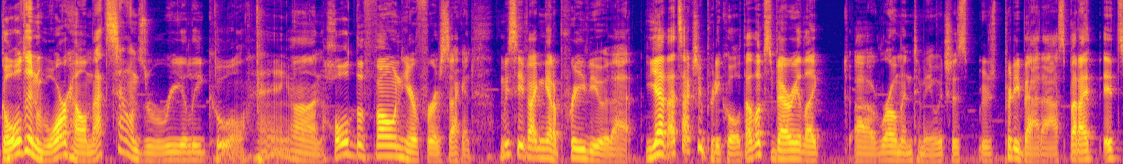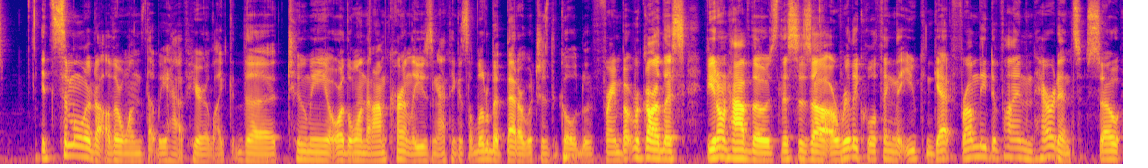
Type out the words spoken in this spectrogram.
Golden war helm. That sounds really cool. Hang on. Hold the phone here for a second. Let me see if I can get a preview of that. Yeah that's actually pretty cool. That looks very like uh, Roman to me which is, which is pretty badass but I it's it's similar to other ones that we have here like the Toomey or the one that I'm currently using I think is a little bit better which is the gold frame. But regardless if you don't have those this is a, a really cool thing that you can get from the divine inheritance. So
